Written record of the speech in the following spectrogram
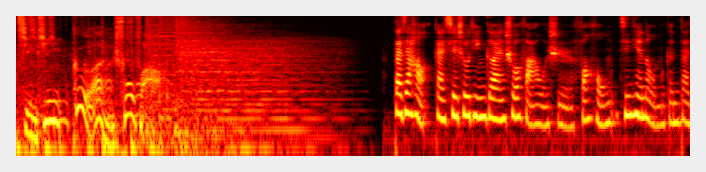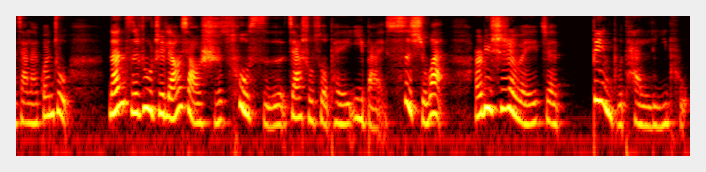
请听个案说法。大家好，感谢收听个案说法，我是方红。今天呢，我们跟大家来关注男子入职两小时猝死，家属索赔一百四十万，而律师认为这并不太离谱。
